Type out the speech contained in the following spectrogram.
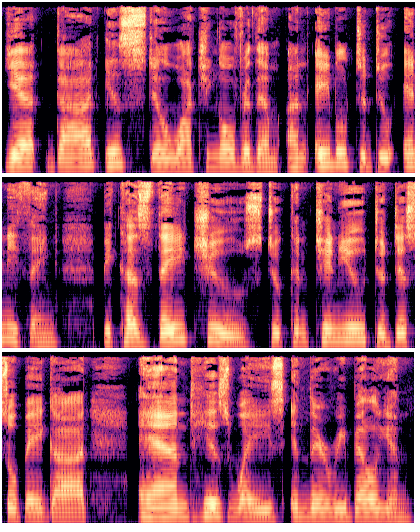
Yet God is still watching over them, unable to do anything because they choose to continue to disobey God and His ways in their rebellion.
